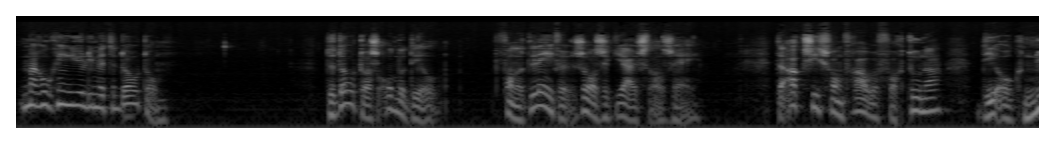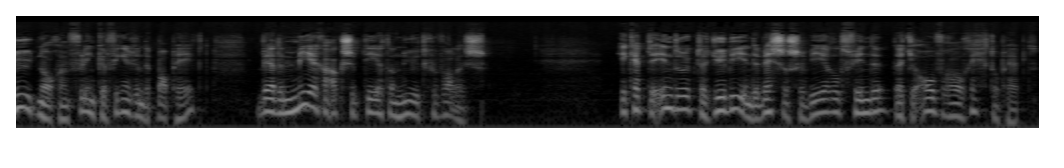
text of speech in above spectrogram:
Maar hoe gingen jullie met de dood om? De dood was onderdeel van het leven, zoals ik juist al zei. De acties van vrouwen Fortuna, die ook nu nog een flinke vinger in de pap heeft, werden meer geaccepteerd dan nu het geval is. Ik heb de indruk dat jullie in de westerse wereld vinden dat je overal recht op hebt.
